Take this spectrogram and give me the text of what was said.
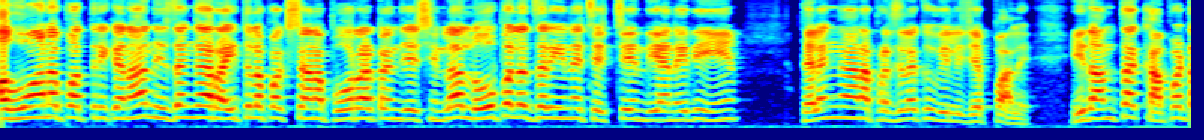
ఆహ్వాన పత్రికన? నిజంగా రైతుల పక్షాన పోరాటం చేసిందా లోపల జరిగిన చర్చింది అనేది తెలంగాణ ప్రజలకు వీళ్ళు చెప్పాలి. ఇదంతా కపట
